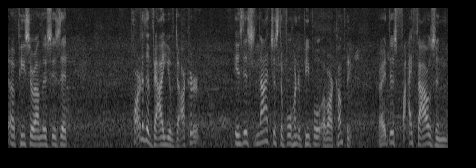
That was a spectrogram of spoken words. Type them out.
uh, piece around this is that part of the value of Docker is this not just the 400 people of our company, right? There's 5,000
